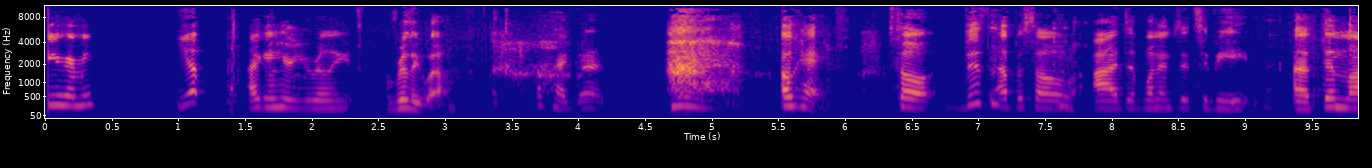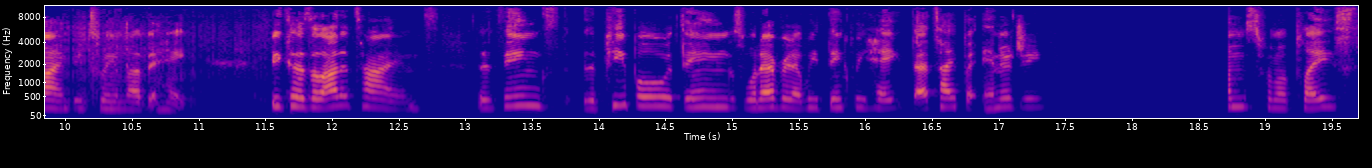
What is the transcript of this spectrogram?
Can you hear me? Yep. I can hear you really, really well. Okay, good. okay, so this episode, I wanted it to be a thin line between love and hate, because a lot of times the things, the people, things, whatever that we think we hate, that type of energy comes from a place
